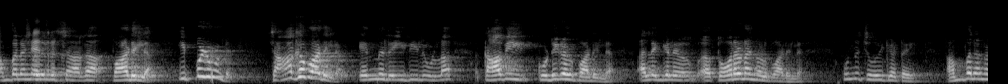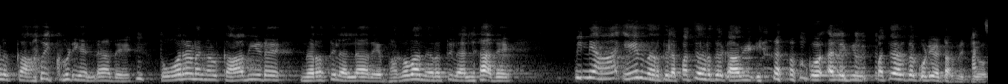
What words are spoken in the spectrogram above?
അമ്പലങ്ങളിൽ ശാഖ പാടില്ല. ഇപ്പോഴുമുണ്ട് ശാഖ പാടില്ല എന്ന രീതിയിലുള്ള കാവി കൊടികൾ പാടില്ല അല്ലെങ്കിൽ തോരണങ്ങൾ പാടില്ല. ഒന്ന് ചോദിക്കട്ടെ അമ്പലങ്ങൾ കാവിക്കൊടി അല്ലാതെ തോരണങ്ങൾ കാവിയുടെ നിറത്തിലല്ലാതെ ഭഗവാൻ നിറത്തിലല്ലാതെ പിന്നെ ആ ഏത് നിറത്തില? പച്ച നിറത്തിൽ കാവി അല്ലെങ്കിൽ പച്ച നിറത്തിൽ കൊടി കെട്ടാൻ പറ്റുമോ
